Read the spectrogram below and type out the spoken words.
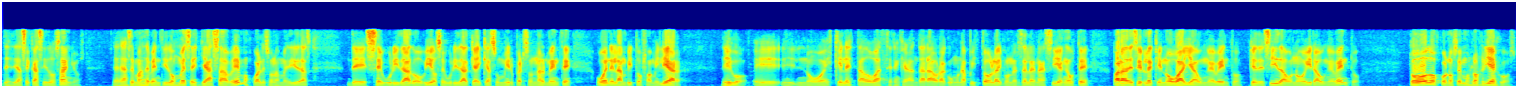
desde hace casi dos años. Desde hace más de 22 meses ya sabemos cuáles son las medidas de seguridad o bioseguridad que hay que asumir personalmente o en el ámbito familiar. Digo, eh, eh, no es que el Estado va a tener que andar ahora con una pistola y ponérsela en la sien a usted para decirle que no vaya a un evento, que decida o no ir a un evento. Todos conocemos los riesgos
